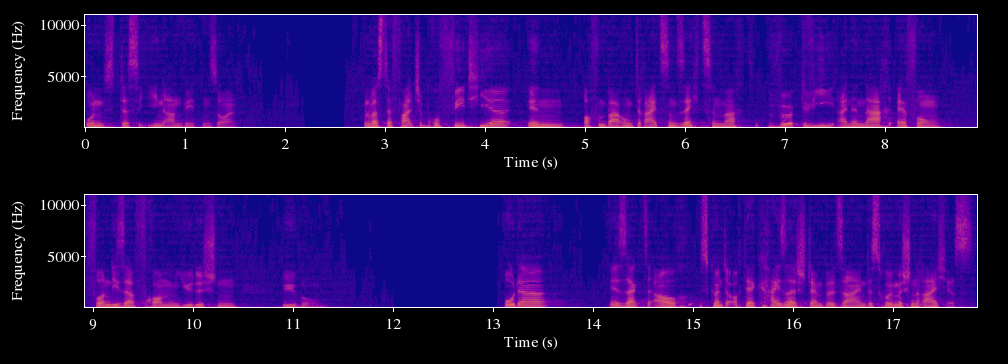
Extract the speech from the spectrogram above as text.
und dass sie ihn anbeten sollen. Und was der falsche Prophet hier in Offenbarung 13, 16 macht, wirkt wie eine Nachäffung von dieser frommen jüdischen Übung. Oder er sagt auch, es könnte auch der Kaiserstempel sein des römischen Reiches.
